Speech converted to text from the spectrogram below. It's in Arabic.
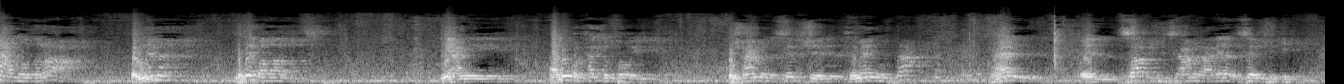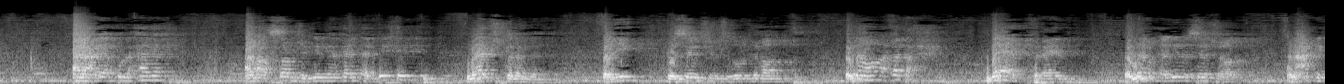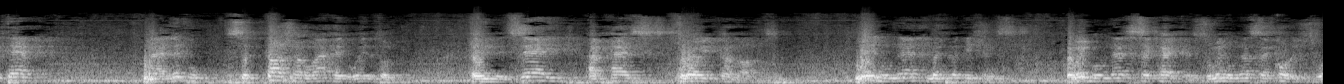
نعم وذراع إنما بتبقى غلط يعني أبوك الحاج فرويد مش عامل research زمان وبتاع؟ هل ال subjects اللي عمل عليها research دي؟ قال عليها كل حاجة؟ قال على ال subject إنها كانت addicted ما قالش الكلام ده. فدي research methodology غلط إنما هو فتح باب في العلم. إنما كان ليه research غلط. أنا عندي كتاب مألفه 16 واحد ويلتون ان إزاي أبحاث فرويد كان غلط منهم ناس mathematicians ومنهم ناس psychiatrists ومنهم ناس psychologists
